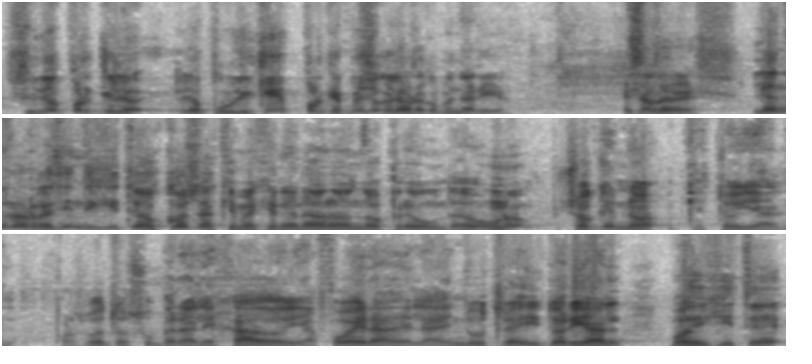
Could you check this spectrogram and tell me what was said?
sino porque lo, lo publiqué porque pienso que lo recomendaría. Es al revés. Leandro, recién dijiste dos cosas que me generaron dos preguntas. Uno, yo que no, que estoy al- por supuesto súper alejado y afuera de la industria editorial, vos dijiste,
